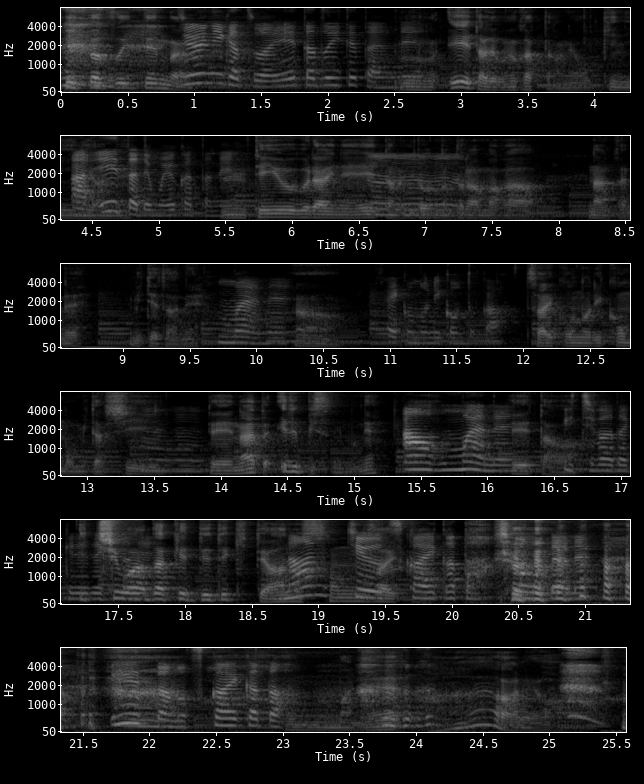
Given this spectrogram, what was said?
エイタづいてんのよ、12月はエータづいてたよね、うん、エータでもよかったのねお気に入りは、あね、エータでもよかったうん、っね、ていうぐらいねエータのいろんなドラマがなんかね見てたね、ほんまやね。うん、最高の離婚とか？最高の離婚も見たし、うんうん。でなんやったらエルピスにもねあほんまやね。エータは。1話だけ出てきた、1ね、話だけ出てきてあのなん存ちゅう使い方？って思ったよね。エータの使い方。ほんまにね。なんやあれは。う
